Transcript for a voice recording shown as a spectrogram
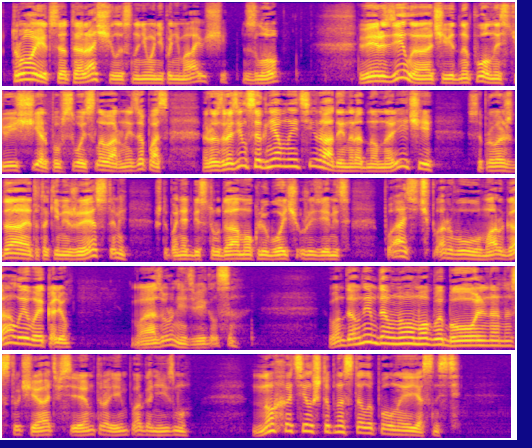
Троица таращилась на него непонимающе, зло, Верзила, очевидно, полностью исчерпав свой словарный запас, разразился гневной тирадой на родном наречии, сопровождая это такими жестами, что понять без труда мог любой чужеземец. «Пасть порву, моргал и выколю». Мазур не двигался. Он давным-давно мог бы больно настучать всем троим по организму, но хотел, чтобы настала полная ясность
